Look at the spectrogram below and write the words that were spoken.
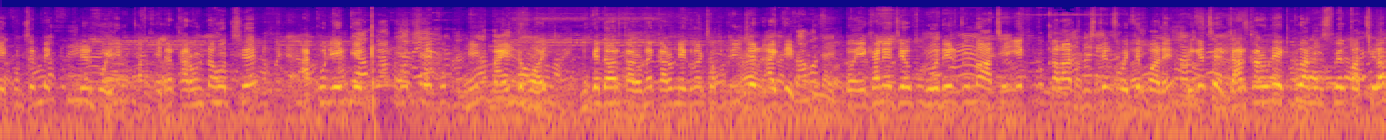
এই কনসেপ্টটা একটু ক্লিয়ার করি। এটার কারণটা হচ্ছে এখন এই কেকগুলো হচ্ছে খুব মাইল্ড হয় মুখে দেওয়ার কারণে কারণ এগুলো সব ফ্রিজের আইটেম তো এখানে যেহেতু রোদের জন্য আছে একটু কালার ডিস্টেন্স হইতে পারে ঠিক আছে? যার কারণে একটু আমি স্মেল পাচ্ছিলাম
